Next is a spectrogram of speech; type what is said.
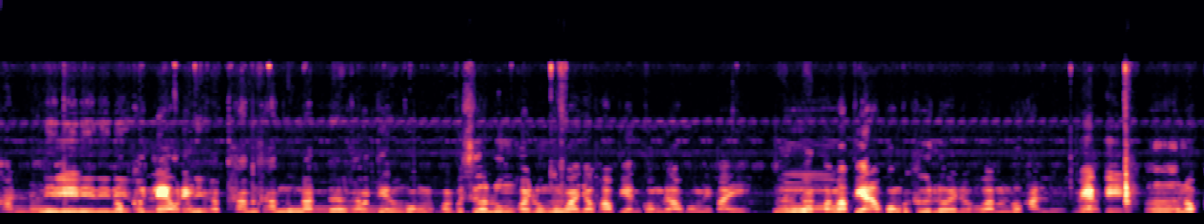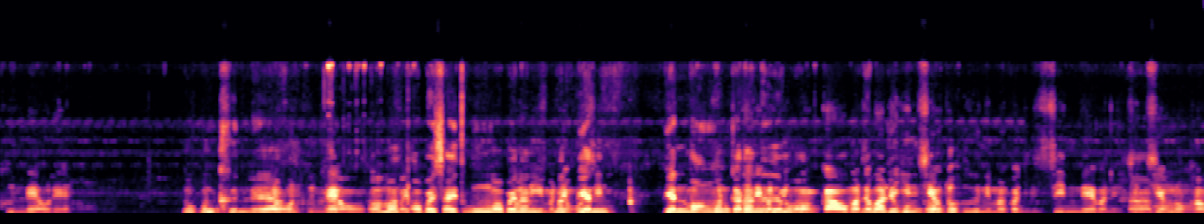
คันเลยนี่นี่นี่นี่นนี่กครับขึ้นแล้วเด้นี่ครับถามถามลุงรัดเด้อครับข่อยเปพี่ลี่ยนน้องกงข่อยไปเสื้อลุงข่อยลุงบอกอืมว่าอย่าเผาเปลี่ยนกงเด้อเอากงนี้ไปนะลุงรัด ข่อยมาเปลี่ยนเอากงไปคืนเลยเนอะว่ามันบ่ขันเลย แม่นติเออนกขึ้นแล้วเด้ นกมันขึ้นแล้วนกมันขึ้นแล้วครับเอามาก็เอาไป เอาไปใส่ถุงเอาไปนั่น มันมันยังบ่เปลี่ยนสิ้นเปลี่ยนหม่องมันก็อันั่นนนี้มันแหละอยู่พ่หมองเก่ามาแต่ว่ามันอยู่ได้ยินหม้องเก่าเสียงตัวอื่นนี่มันก็สิ้นเด้บัดนี้ครับสิ้นเสียงนกเข้า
